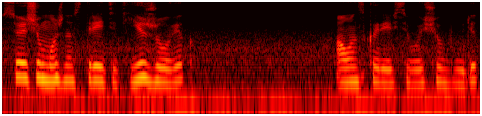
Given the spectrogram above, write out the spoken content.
Все еще можно встретить ежовик. А он, скорее всего, еще будет.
